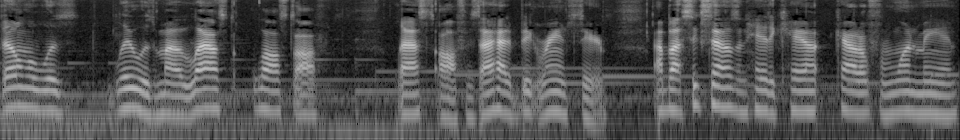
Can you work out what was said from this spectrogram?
Velma was was my last lost off last office. I had a big ranch there. I bought 6,000 head of cattle from one man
